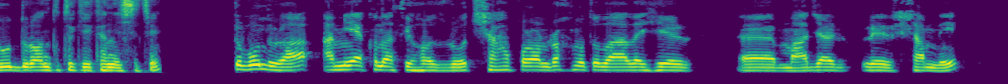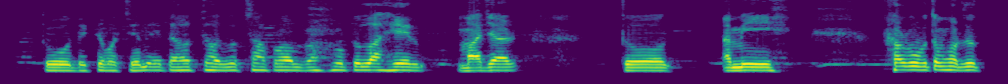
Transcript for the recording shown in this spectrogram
দূর দূরান্ত থেকে এখানে এসেছে। তো বন্ধুরা, আমি এখন আছি হজরত শাহপরান রহমতুল্লাহ আলহের মাজারের সামনে। তো দেখতে পাচ্ছেন, এটা হচ্ছে হজরত শাহপরান রহমতুল্লাহের মাজার। তো আমি সর্বপ্রথম হজরত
